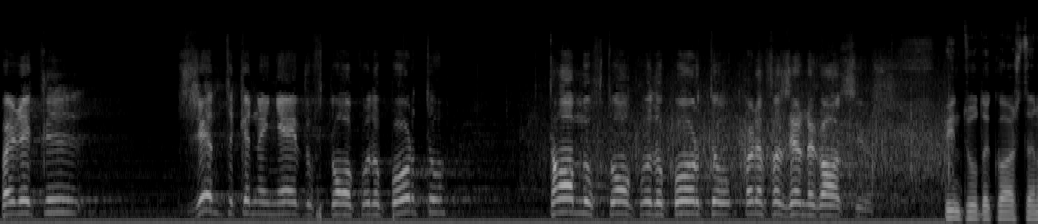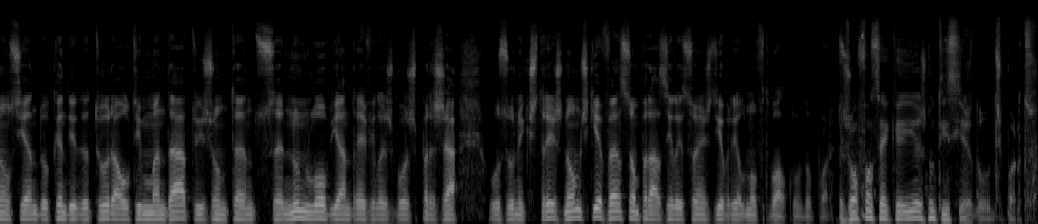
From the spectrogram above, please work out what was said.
para que gente que nem é do Futebol Clube do Porto tome o Futebol Clube do Porto para fazer negócios. Pinto da Costa anunciando candidatura ao último mandato e juntando-se a Nuno Lobo e André Vilas Boas para já os únicos três nomes que avançam para as eleições de abril no Futebol Clube do Porto. João Fonseca e as notícias do desporto.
